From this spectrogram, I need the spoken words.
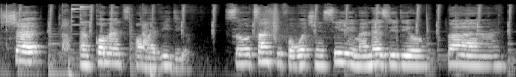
share and comment on my video. So thank you for watching. See you in my next video. Bye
